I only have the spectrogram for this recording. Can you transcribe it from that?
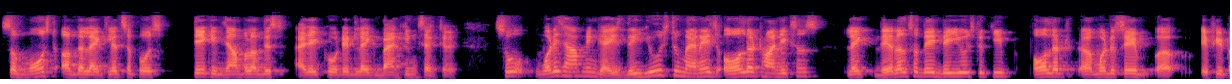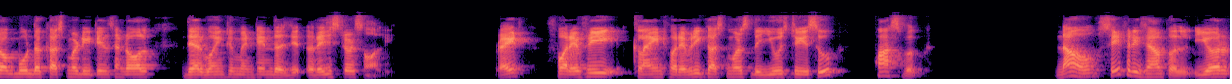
So most of the like let's suppose take example of this as i quoted like banking sector. So what is happening guys? They used to manage all the transactions like there also they they used to keep all that uh, what to say uh, if you talk about the customer details and all they are going to maintain the registers only. Right? For every client for every customers they used to issue passbook. Now say for example you're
